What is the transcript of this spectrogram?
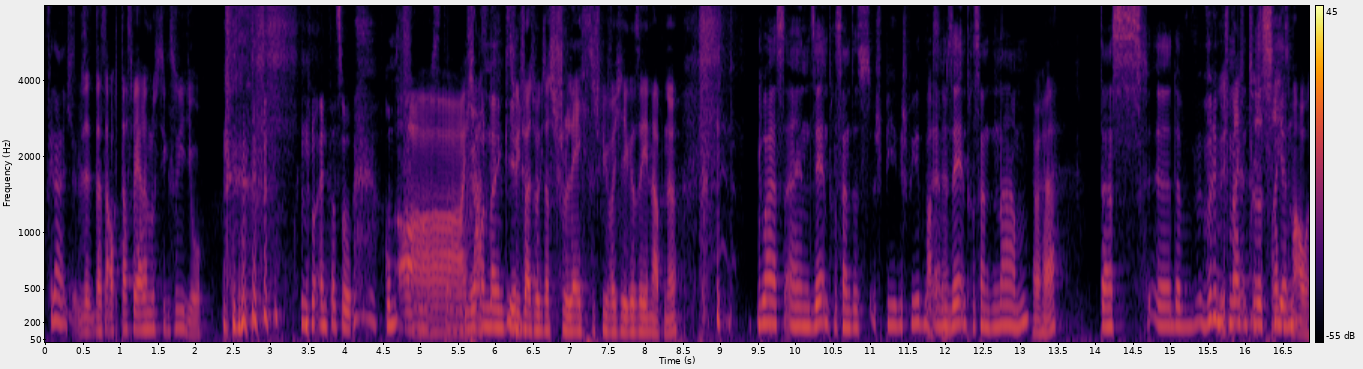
Vielleicht. das, auch das wäre ein lustiges Video. Nur einfach so rumflugst, Oh, ich hasse, online Street gehen. Fighter ist wirklich das schlechteste Spiel, was ich je gesehen habe, ne? Du hast ein sehr interessantes Spiel gespielt mit Was einem denn? sehr interessanten Namen. Hä? Das, äh, da würde mich mal sprech es interessieren. mal.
